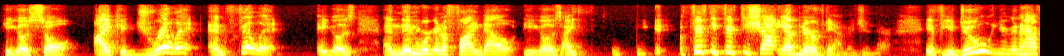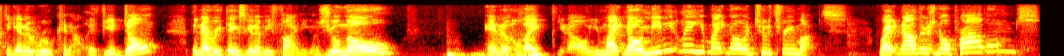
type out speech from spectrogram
He goes, so I could drill it and fill it. He goes, and then we're gonna find out. He goes, I 50-50 shot you have nerve damage in there. If you do, you're gonna have to get a root canal. If you don't, then everything's gonna be fine. He goes, you'll know and like you know you might know immediately you might know in two three months right now there's no problems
